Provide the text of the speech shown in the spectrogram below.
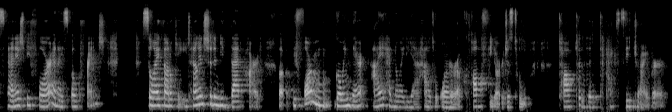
Spanish before and I spoke French. So I thought, okay, Italian shouldn't be that hard. But before going there, I had no idea how to order a coffee or just to talk to the taxi driver.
